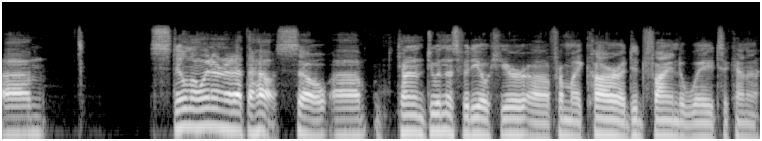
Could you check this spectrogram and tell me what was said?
um, still no internet at the house. So, uh, kind of doing this video here uh, from my car. I did find a way to kind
